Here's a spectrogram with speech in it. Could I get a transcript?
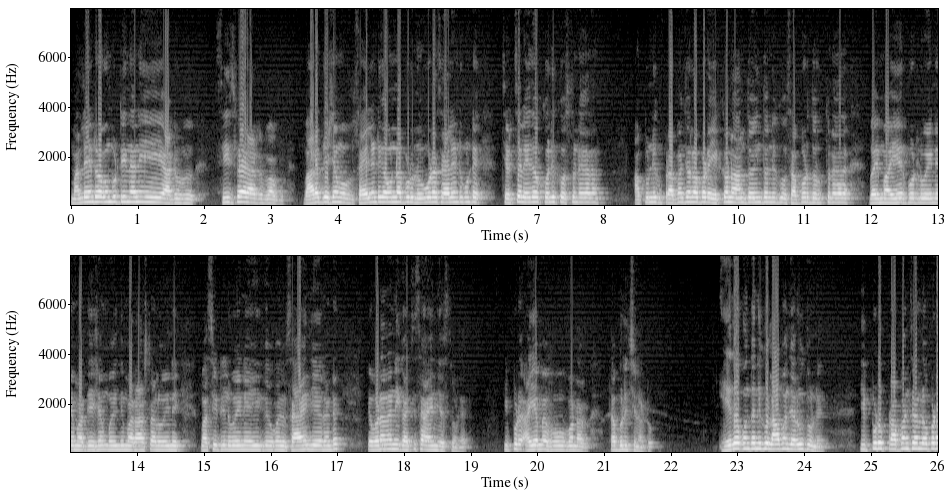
మళ్ళీ ఏం రోగం పుట్టిందని అటు సీజ్ ఫైర్ అటు భారతదేశం సైలెంట్గా ఉన్నప్పుడు నువ్వు కూడా సైలెంట్గా ఉంటే చర్చలు ఏదో కొలిక్కి వస్తుండే కదా. అప్పుడు నీకు ప్రపంచంలో పడే ఎక్కడో అంతో ఇంతో నీకు సపోర్ట్ దొరుకుతుండే కదా. భయ్ మా ఎయిర్పోర్ట్లు పోయినాయి మా దేశం పోయింది మా రాష్ట్రాలు పోయినాయి మా సిటీలు పోయినాయి కొంచెం సాయం చేయాలంటే ఎవడన్నా నీకు వచ్చి సాయం చేస్తుండే. ఇప్పుడు ఐఎంఎఫ్ మొన్న డబ్బులు ఇచ్చినట్టు. ఏదో కొంత నీకు లాభం జరుగుతుండే. ఇప్పుడు ప్రపంచం లోపల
